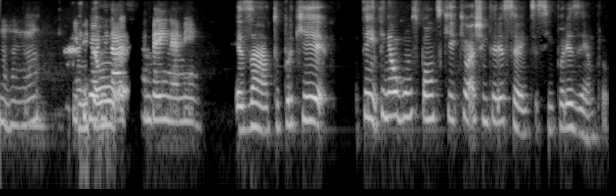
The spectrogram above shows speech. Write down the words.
Uhum. E então, prioridades então, também, né, Mi? Exato, porque tem, tem alguns pontos que, que eu acho interessantes, assim, por exemplo,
